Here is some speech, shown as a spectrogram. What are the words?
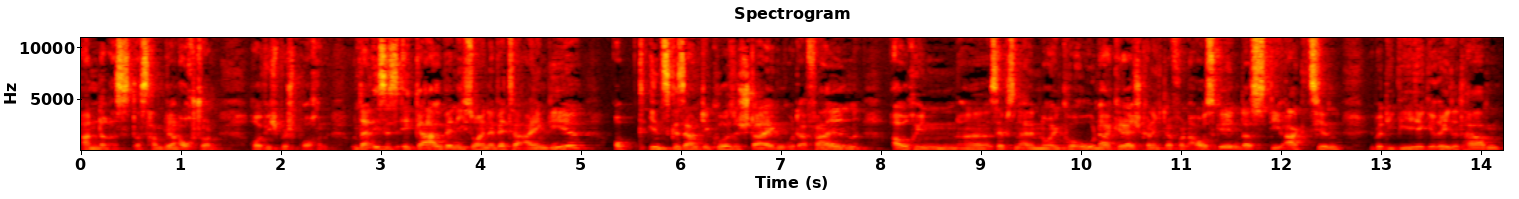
anderes. Das haben wir mhm. auch schon häufig besprochen. Und dann ist es egal, wenn ich so eine Wette eingehe, ob insgesamt die Kurse steigen oder fallen. Auch in, äh, selbst in einem neuen Corona-Crash kann ich davon ausgehen, dass die Aktien, über die wir hier geredet haben,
